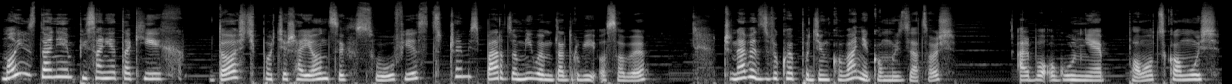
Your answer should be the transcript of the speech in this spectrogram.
Moim zdaniem pisanie takich dość pocieszających słów jest czymś bardzo miłym dla drugiej osoby, czy nawet zwykłe podziękowanie komuś za coś, albo ogólnie pomoc komuś,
